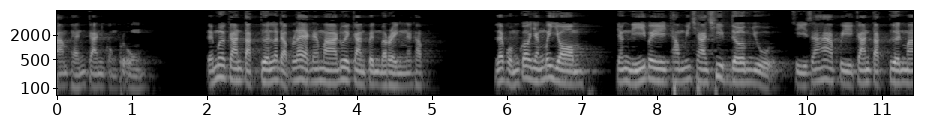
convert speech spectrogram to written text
ตามแผนการของพระองค์ แต่เมื่อการตักเตือนระดับแรกนะมาด้วยการเป็นมะเร็งนะครับ และผมก็ยังไม่ยอม ยังหนีไปทำวิชาชีพเดิมอยู่สี่สห้าปีการตักเตือนมา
